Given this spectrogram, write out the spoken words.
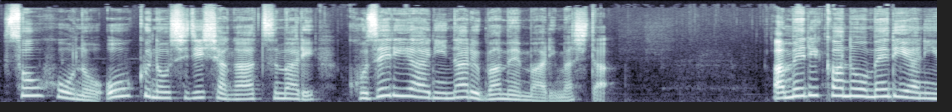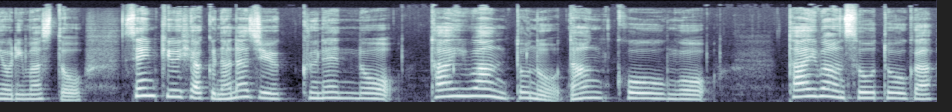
双方の多くの支持者が集まり小競り合いになる場面もありました。アメリカのメディアによりますと、1979年の台湾との断交後、台湾総統が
